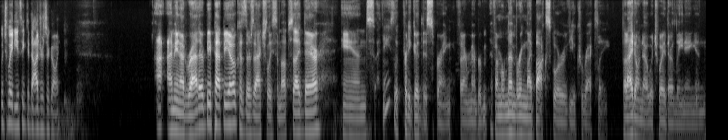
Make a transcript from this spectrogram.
which way do you think the Dodgers are going? I, I mean, I'd rather be Pepiot because there's actually some upside there. And I think he's looked pretty good this spring, if I remember, if I'm remembering my box score review correctly. But I don't know which way they're leaning, and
